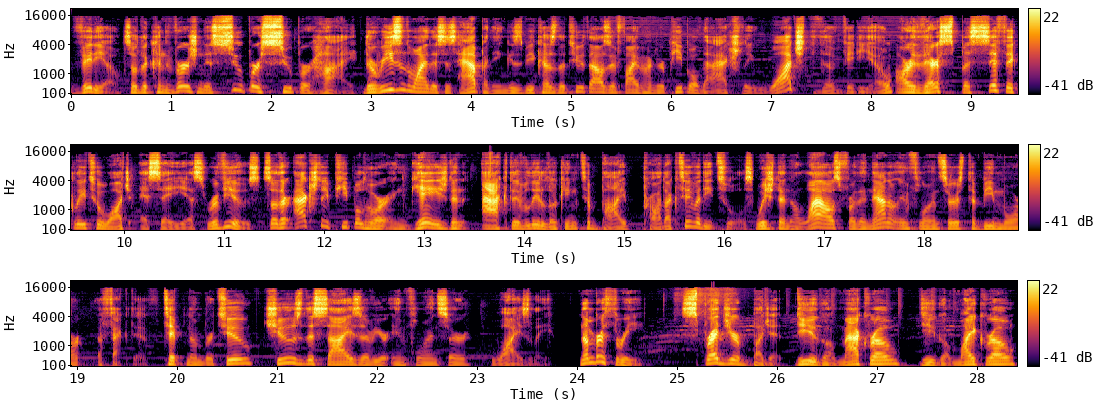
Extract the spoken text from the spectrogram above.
video. So the conversion is super, super high. The reason why this is happening is because the 2,500 people that actually watched the video are there specifically to watch SaaS reviews. So they're actually people who are engaged and actively looking to buy productivity tools, which then allows for the nano influencers to be more effective. Tip number two choose the size of your influencer wisely. Number three, spread your budget. Do you go macro? Do you go micro?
